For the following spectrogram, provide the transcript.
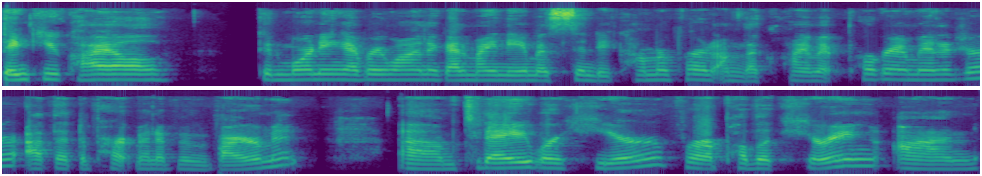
Thank you, Kyle. Good morning, everyone. Again, my name is Cindy Comerford. I'm the Climate Program Manager at the Department of Environment. Um, today, we're here for a public hearing on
